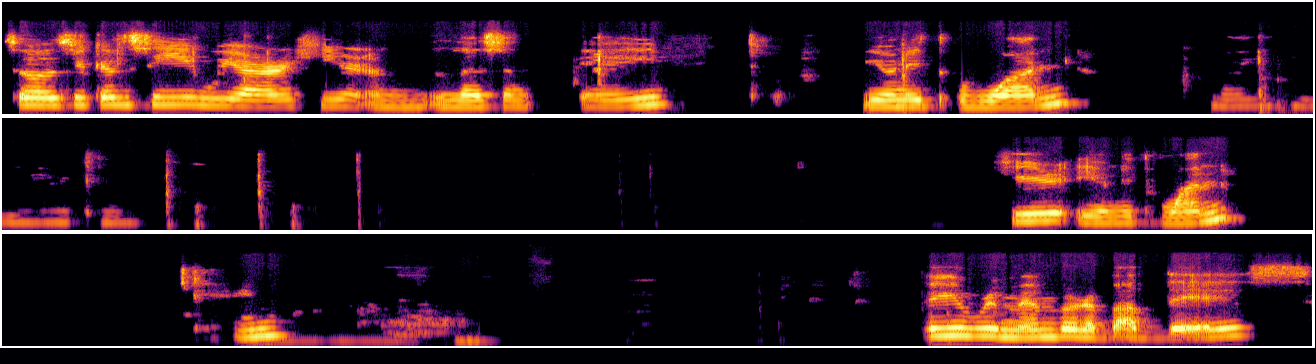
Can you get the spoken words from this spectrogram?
So as you can see, we are here in lesson A, unit one. Here, unit one. Okay. Do you remember about this?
